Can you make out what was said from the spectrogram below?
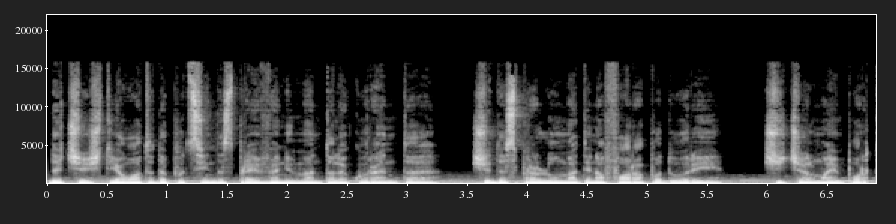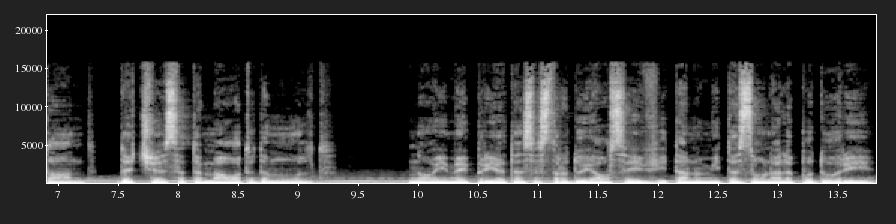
De ce știau atât de puțin despre evenimentele curente și despre lumea din afara pădurii? Și cel mai important, de ce se temeau atât de mult? Noi mei prieteni se străduiau să evite anumite zone ale pădurii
